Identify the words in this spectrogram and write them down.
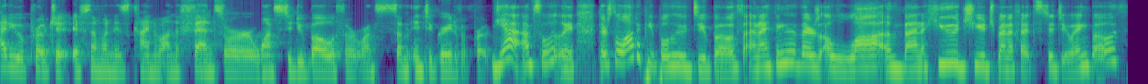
how do you approach it if someone is kind of on the fence or wants to do both or wants some integrative approach? Yeah, absolutely. There's a lot of people who do both. And I think that there's a lot of ben- huge, huge benefits to doing both.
